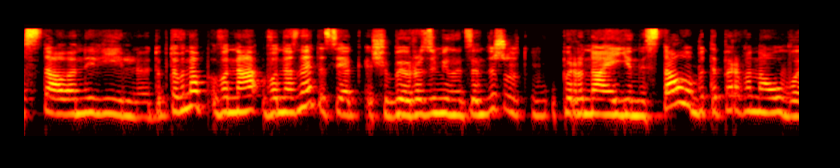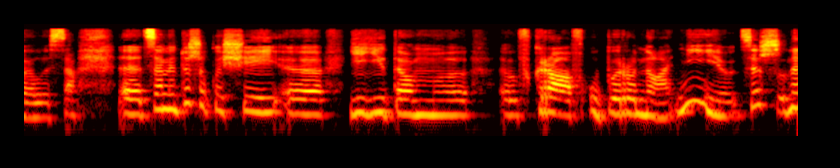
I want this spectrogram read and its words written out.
стала невільною. Тобто вона, вона, вона знаєте, це як щоб ви розуміли, це не те, що перуна її не стало, бо тепер вона увелася. Е, Це не те, що Кощей е, її там е, вкрав у перуна. Ні, це ж не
